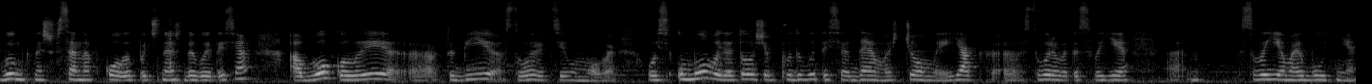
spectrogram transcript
вимкнеш все навколо і почнеш дивитися, або коли е, тобі створять ці умови. Ось умови для того, щоб подивитися, де ми, що ми, як створювати своє, своє майбутнє.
